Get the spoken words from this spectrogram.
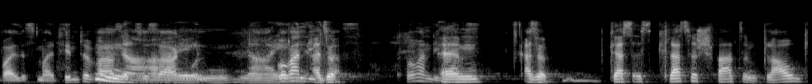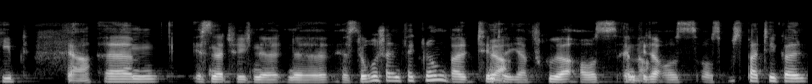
weil es mal Tinte war sozusagen. Und nein. woran liegt also, das? Woran liegt ähm, also, dass es klassisch schwarz und blau gibt, das? Ja. ähm, ist natürlich eine, eine historische Entwicklung, weil Tinte Ja. ja, früher aus Genau. entweder aus, aus Rußpartikeln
